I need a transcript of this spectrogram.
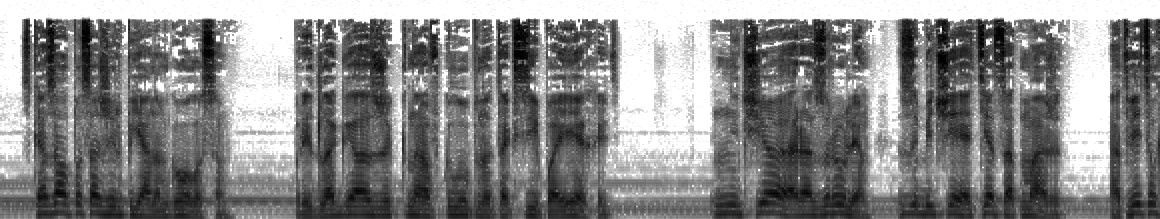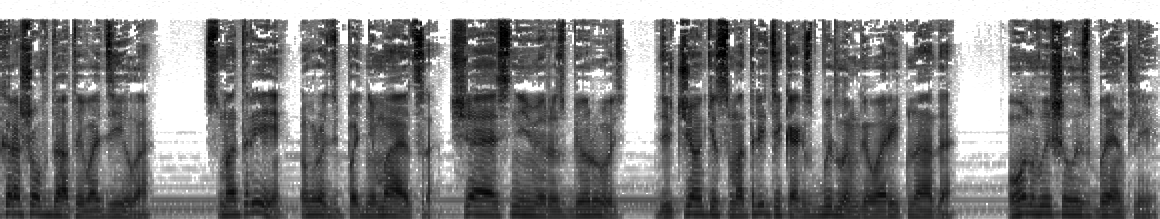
— сказал пассажир пьяным голосом. «Предлагал же к нам в клуб на такси поехать». «Ничего, разрулим, за бичей отец отмажет», — ответил хорошо в даты водила. «Смотри, вроде поднимаются. Ща я с ними разберусь. Девчонки, смотрите, как с быдлом говорить надо». Он вышел из Бентли.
